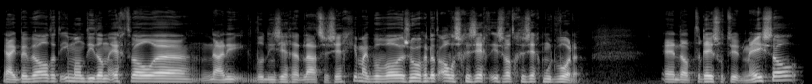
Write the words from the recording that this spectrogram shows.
Ja, ik ben wel altijd iemand die dan echt wel, nou die, ik wil niet zeggen het laatste zegje, maar ik wil wel zorgen dat alles gezegd is wat gezegd moet worden. En dat resulteert meestal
